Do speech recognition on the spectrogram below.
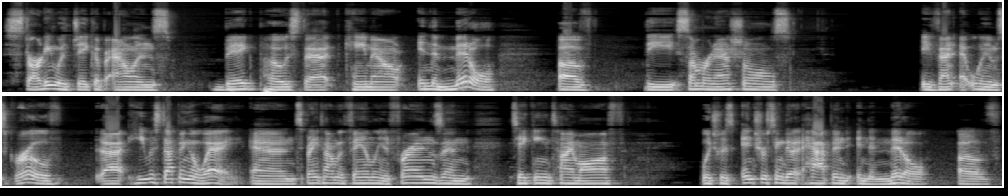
starting with Jacob Allen's big post that came out in the middle of the Summer Nationals event at Williams Grove that he was stepping away and spending time with family and friends and taking time off, which was interesting that it happened in the middle of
